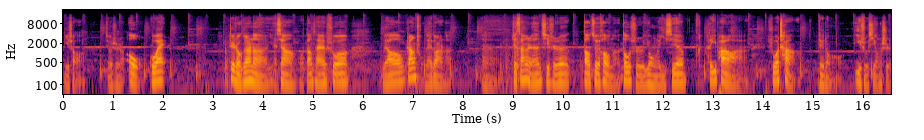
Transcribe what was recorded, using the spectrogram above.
一首，就是《哦乖》。这首歌呢，也像我刚才说聊张楚那段呢，嗯，这三个人其实到最后呢，都是用了一些黑炮啊、说唱这种艺术形式，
